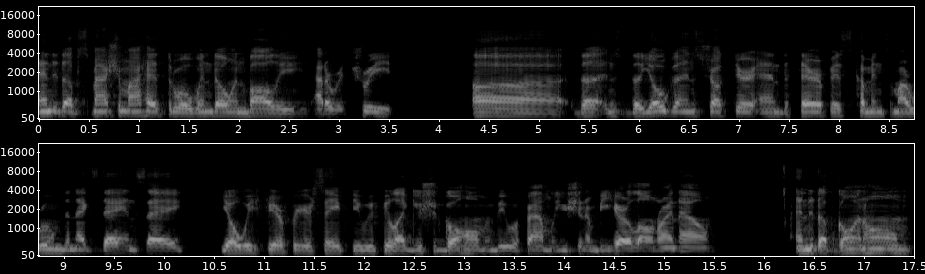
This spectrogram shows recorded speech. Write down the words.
Ended up smashing my head through a window in Bali at a retreat. Uh, the the yoga instructor and the therapist come into my room the next day and say, "Yo, we fear for your safety. We feel like you should go home and be with family. You shouldn't be here alone right now." Ended up going home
